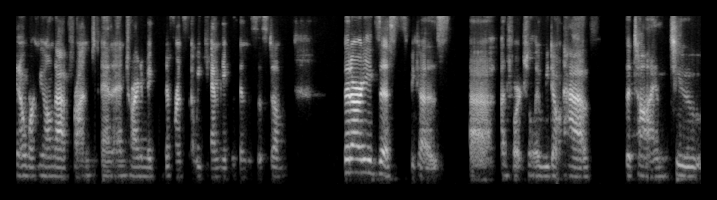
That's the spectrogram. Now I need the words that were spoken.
you know, working on that front and, and trying to make the difference that we can make within the system that already exists because uh, unfortunately we don't have the time to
